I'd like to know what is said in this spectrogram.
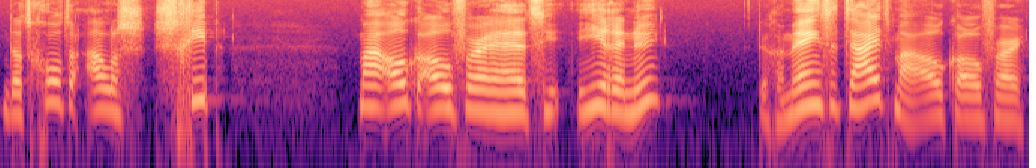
dat God alles schiep, maar ook over het hier en nu, de gemeentetijd, maar ook over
